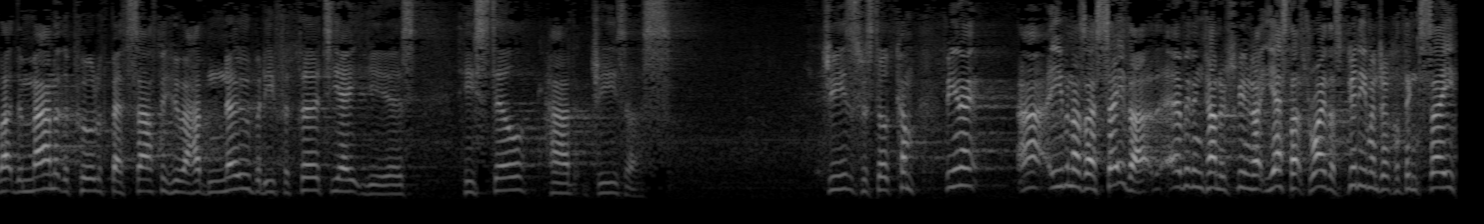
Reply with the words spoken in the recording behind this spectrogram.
Like the man at the pool of Bethsaida who had nobody for 38 years, he still had Jesus. Jesus was still come. But you know, uh, even as I say that, everything kind of screams like, yes, that's right, that's a good evangelical thing to say,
